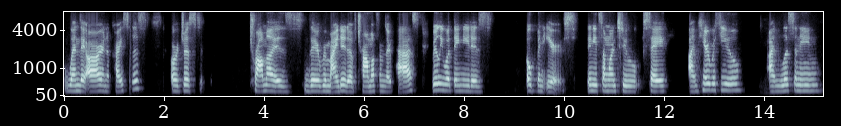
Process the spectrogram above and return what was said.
when they are in a crisis or just trauma is they're reminded of trauma from their past. Really, what they need is open ears. They need someone to say, I'm here with you. I'm listening.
